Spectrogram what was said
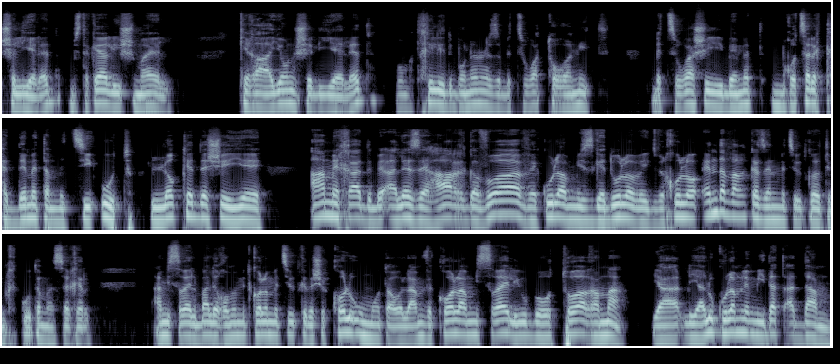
של ילד מסתכל על ישמעאל כרעיון של ילד והוא מתחיל להתבונן על זה בצורה תורנית בצורה שהיא באמת רוצה לקדם את המציאות לא כדי שיהיה עם אחד על איזה הר גבוה וכולם יסגדו לו ויטבחו לו אין דבר כזה אין מציאות כזאת תמחקו אותה מהשכל. עם ישראל בא לרומם את כל המציאות כדי שכל אומות העולם וכל עם ישראל יהיו באותו הרמה יע- יעלו כולם למידת אדם.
